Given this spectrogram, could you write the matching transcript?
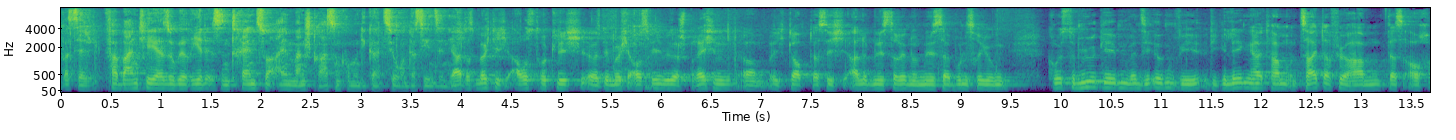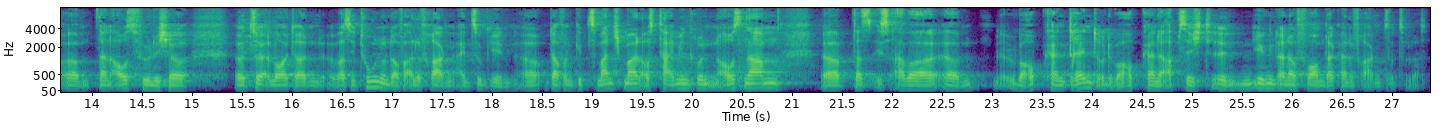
was der Verband hier ja suggeriert, ist ein Trend zur Einbahnstraßenkommunikation. Das sehen Sie nicht. Ja, das möchte ich ausdrücklich, äh, dem möchte ich ausdrücklich widersprechen. Ähm, Ich glaube, dass sich alle Ministerinnen und Minister der Bundesregierung größte Mühe geben, wenn sie irgendwie die Gelegenheit haben und Zeit dafür haben, das auch ähm, dann ausführlicher äh, zu erläutern, was sie tun und auf alle Fragen einzugehen. Äh, Davon gibt es manchmal aus Timinggründen Ausnahmen. Das ist aber ähm, überhaupt kein Trend und überhaupt keine Absicht, in irgendeiner Form da keine Fragen zuzulassen.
